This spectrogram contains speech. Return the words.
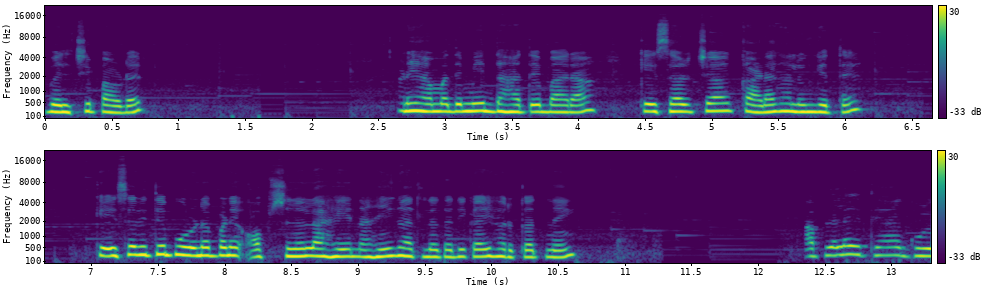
वेलची पावडर. आणि ह्यामध्ये मी दहा ते बारा केसरच्या काड्या घालून घेते. केसर इथे पूर्णपणे ऑप्शनल आहे नाही घातलं तरी काही हरकत नाही. आपल्याला इथे हा गूळ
